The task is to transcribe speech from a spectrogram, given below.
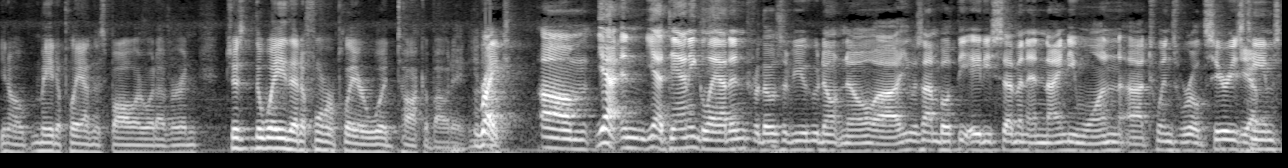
you know made a play on this ball or whatever and just the way that a former player would talk about it you know? Right. Um, yeah, and yeah, Danny Gladden, for those of you who don't know, uh, he was on both the 87 and 91 uh, Twins World Series Yep. teams,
